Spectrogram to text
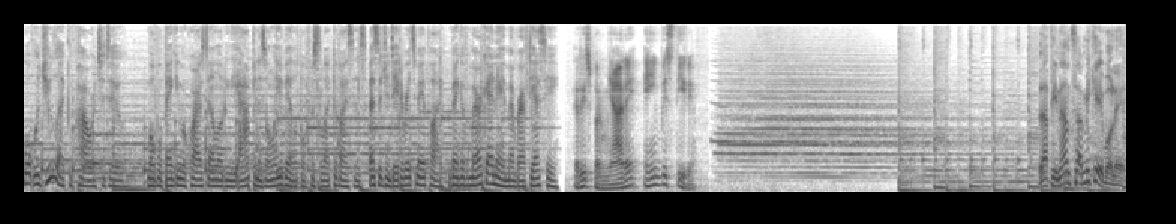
What would you like the power to do? Mobile banking requires downloading the app and is only available for select devices. Message and data rates may apply. Bank of America and a member FDIC. Risparmiare e investire. La Finanza Amichevole,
